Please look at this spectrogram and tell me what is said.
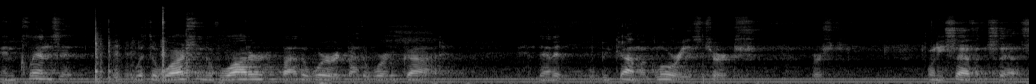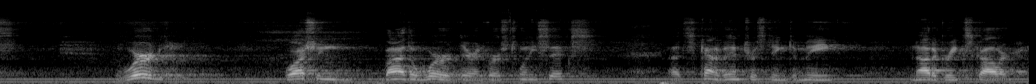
and cleanse it with the washing of water by the word, by the word of God. And then it will become a glorious church verse 27 says. The word washing by the word there in verse 26, that's kind of interesting to me. Not a Greek scholar,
